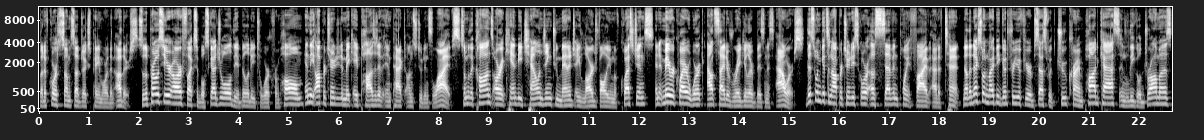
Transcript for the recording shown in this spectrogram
but of course some subjects pay more than others. So the pros here are flexible schedule, the ability to work from home, and the opportunity to make a positive impact on students' lives. Some of the cons are it can be challenging to manage a large volume of questions, and it may require work outside of regular business hours. This one gets an opportunity score of 7.5 out of 10. Now the next one might be good for you if you're obsessed with true crime podcasts and legal dramas,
